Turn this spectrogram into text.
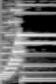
you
